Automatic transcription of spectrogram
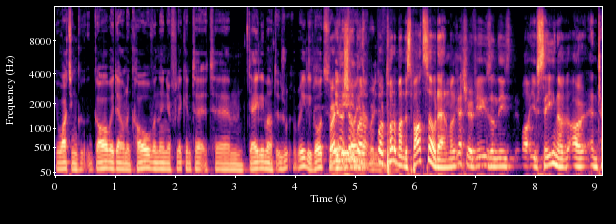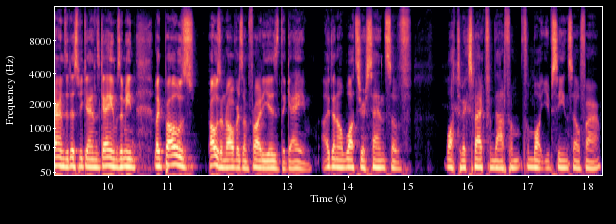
you're watching Galway down in Cobh, and then you're flicking to to um, Dalymount. It was really good. So. I Sure, we'll, we'll put them on the spot. So then we'll get your reviews on these what you've seen of, or in terms of this weekend's games. I mean, like Bohs, Bohs and Rovers on Friday is the game. I don't know what's your sense of what to expect from that from from what you've seen so far.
